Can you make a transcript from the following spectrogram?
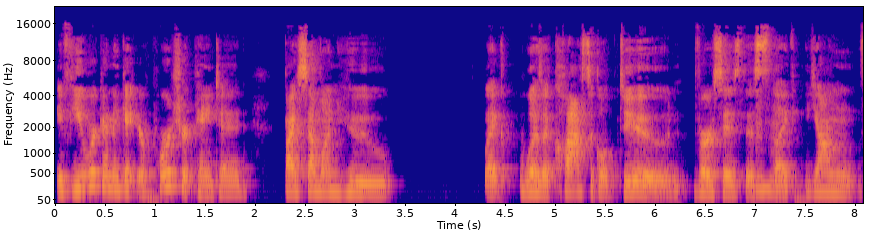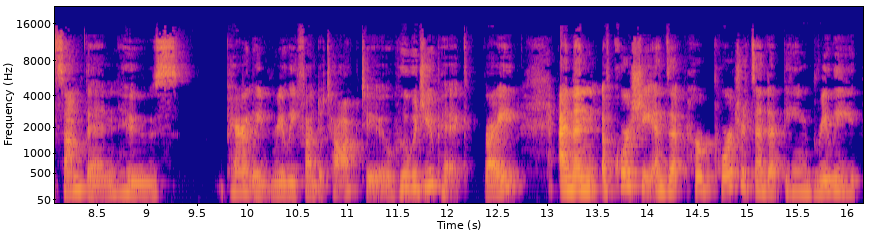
if you were going to get your portrait painted by someone who like was a classical dude versus this mm-hmm. like young something who's apparently really fun to talk to who would you pick right and then of course she ends up her portraits end up being really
